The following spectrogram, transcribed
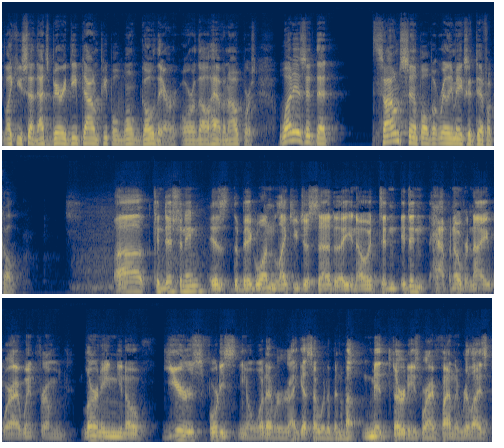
Like you said, that's buried deep down. People won't go there or they'll have an outburst. What is it that sounds simple but really makes it difficult? Uh, conditioning is the big one. Like you just said, uh, you know, it didn't it didn't happen overnight. Where I went from learning, you know, years, forty, you know, whatever. I guess I would have been about mid thirties where I finally realized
